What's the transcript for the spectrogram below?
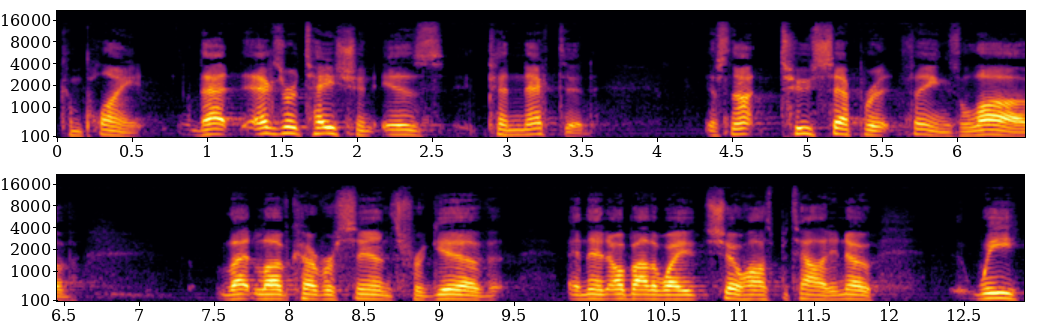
complaint. That exhortation is connected. It's not two separate things. Love let love cover sins, forgive, and then, oh, by the way, show hospitality. No, we,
